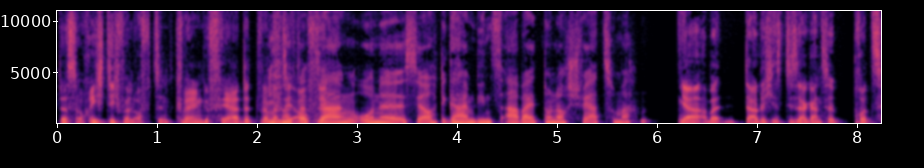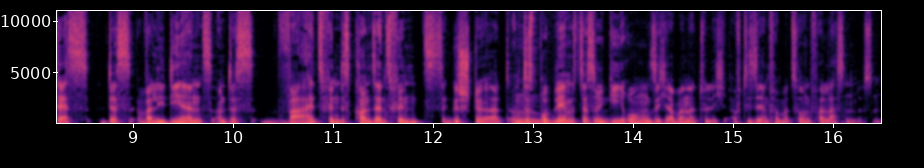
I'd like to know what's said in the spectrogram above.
Das ist auch richtig, weil oft sind Quellen gefährdet, wenn man ich sie auflegt. Ich sagen, ohne ist ja auch die Geheimdienstarbeit nur noch schwer zu machen. Ja, aber dadurch ist dieser ganze Prozess des Validierens und des Wahrheitsfindens, des Konsensfindens gestört. Und mhm. das Problem ist, dass Regierungen sich aber natürlich auf diese Informationen verlassen müssen.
